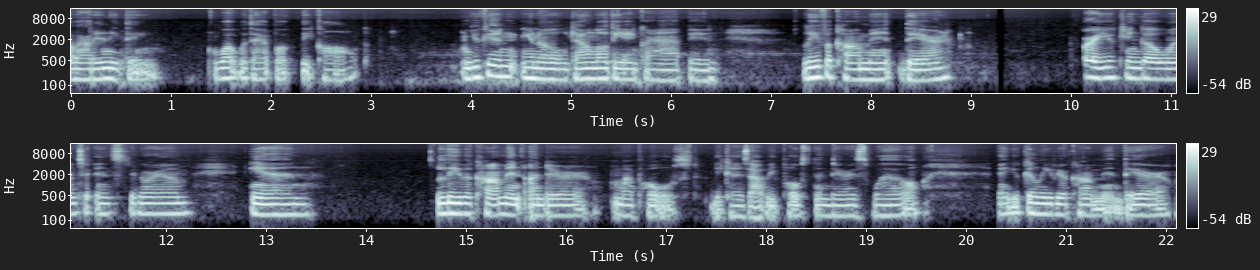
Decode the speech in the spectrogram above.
about anything, what would that book be called? You can, you know, download the Anchor app and leave a comment there or you can go onto Instagram and leave a comment under my post because I'll be posting there as well. And you can leave your comment there.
